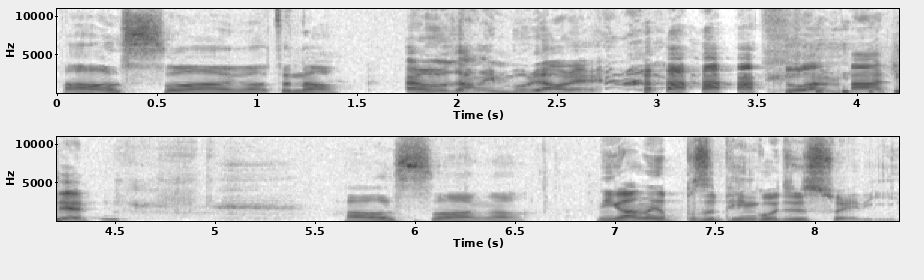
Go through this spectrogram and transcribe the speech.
好爽哦，真的哦、哎，我这样赢不了嘞！突然发现，好爽哦！你刚刚那个不是苹果就是水梨，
